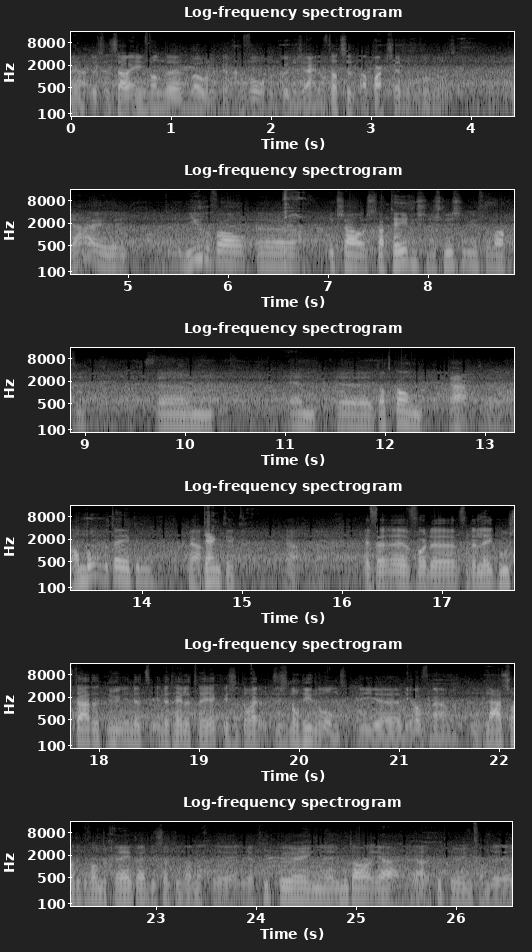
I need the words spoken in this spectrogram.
ja, dus dat zou een van de mogelijke gevolgen kunnen zijn. Of dat ze het apart zetten bijvoorbeeld. Ja, in ieder geval, ik zou strategische beslissingen verwachten Um, en uh, dat kan ja, uh, handel betekenen, ja. denk ik. Ja, ja. Even uh, voor, de, voor de leek, hoe staat het nu in het, in het hele traject? Is het, nog, het is nog niet rond, die, die overname? Het laatste wat ik ervan begrepen heb, is dat je dan nog je goedkeuring, je moet al, ja, ja. goedkeuring van de,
